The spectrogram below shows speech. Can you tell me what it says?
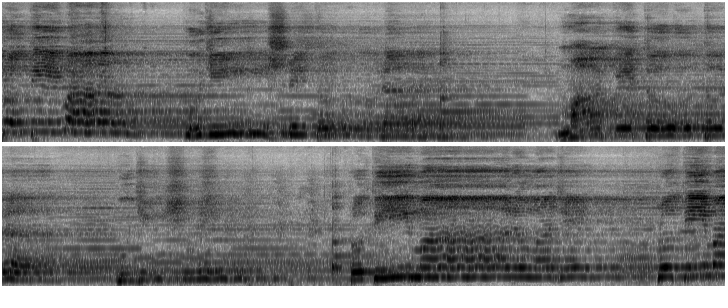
প্রতিমা পুজিস তোরা, মাকে তো তোরা নে প্রতিমার মাঝে, প্রতিমা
